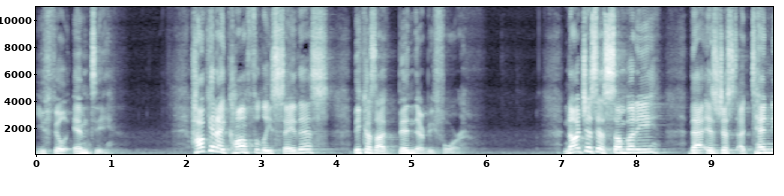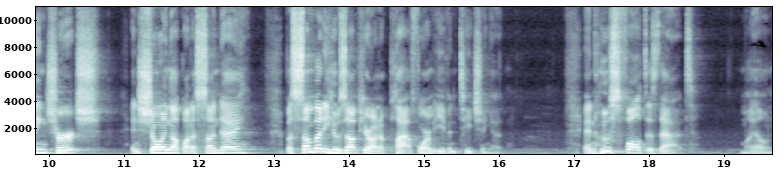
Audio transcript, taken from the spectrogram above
you feel empty. How can I confidently say this? Because I've been there before. Not just as somebody that is just attending church and showing up on a Sunday, but somebody who's up here on a platform even teaching it. And whose fault is that? My own.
